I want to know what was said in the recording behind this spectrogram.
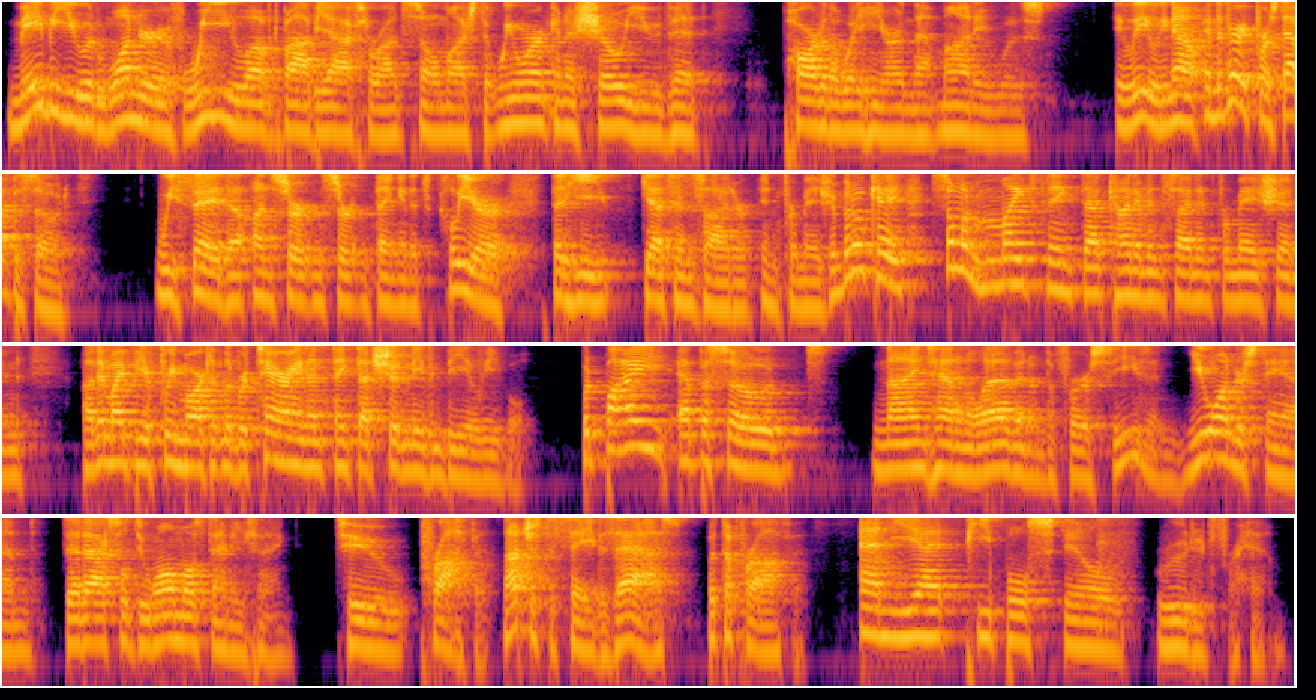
maybe you would wonder if we loved Bobby Axelrod so much that we weren't going to show you that part of the way he earned that money was illegally. Now, in the very first episode, we say the uncertain certain thing and it's clear that he gets insider information. But okay, someone might think that kind of inside information, uh, they might be a free market libertarian and think that shouldn't even be illegal. But by episodes 9, 10, and 11 of the first season, you understand that Axel do almost anything to profit, not just to save his ass, but to profit. And yet people still rooted for him.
